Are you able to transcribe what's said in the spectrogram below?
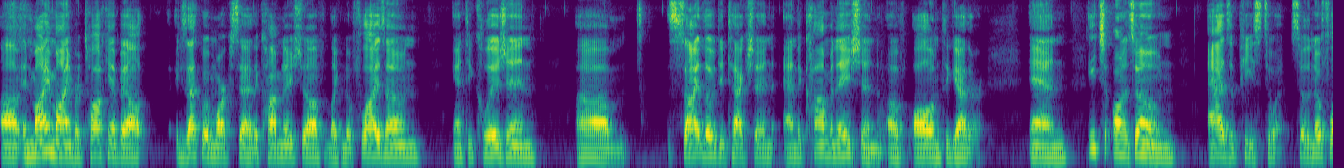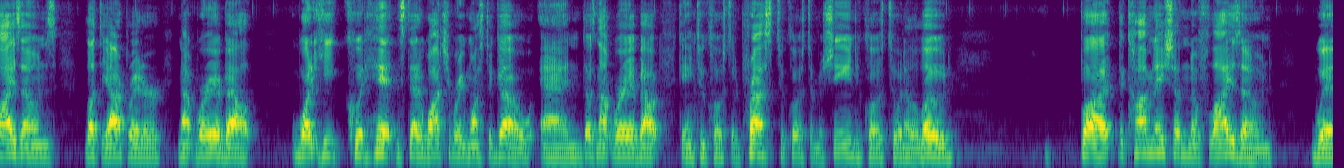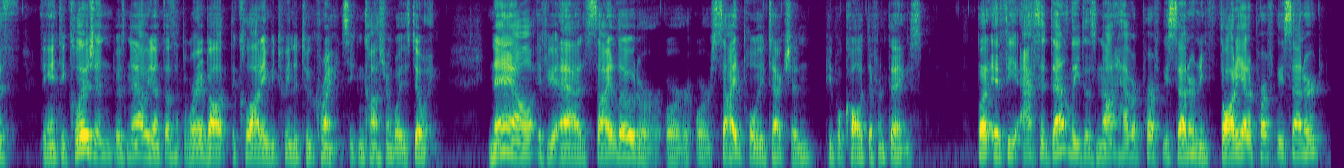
uh, in my mind we're talking about exactly what mark said the combination of like no fly zone anti-collision um, side load detection, and the combination of all of them together. And each on its own adds a piece to it. So the no fly zones let the operator not worry about what he could hit instead of watching where he wants to go and does not worry about getting too close to the press, too close to a machine, too close to another load. But the combination of the no fly zone with the anti-collision because now he doesn't have to worry about the colliding between the two cranes. He can concentrate on what he's doing. Now, if you add side load or, or, or side pull detection, people call it different things. But if he accidentally does not have it perfectly centered and he thought he had it perfectly centered,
